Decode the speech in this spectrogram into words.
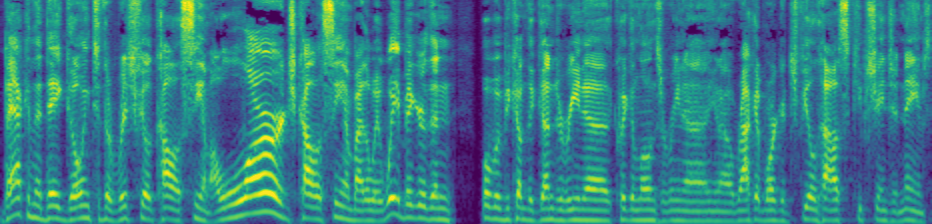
back in the day going to the Richfield Coliseum, a large coliseum, by the way, way bigger than what would become the Gund Arena, Quicken Loans Arena, you know, Rocket Mortgage Fieldhouse keeps changing names.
